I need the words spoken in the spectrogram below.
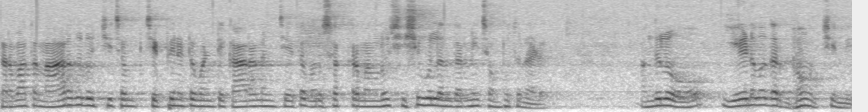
తర్వాత నారదుడు వచ్చి చం చెప్పినటువంటి కారణం చేత వరుస క్రమంలో శిశువులందరినీ చంపుతున్నాడు. అందులో ఏడవ గర్భం వచ్చింది.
